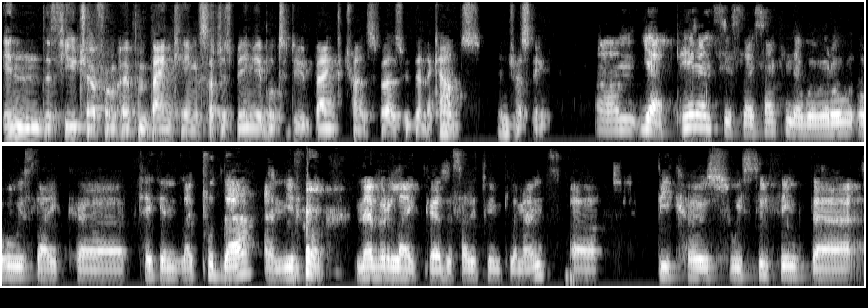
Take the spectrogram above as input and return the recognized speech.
in the future from open banking, such as being able to do bank transfers within accounts? Interesting. Um, yeah, payments is like something that we were always like uh, taken, like put there, and you know, never like uh, decided to implement uh, because we still think that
